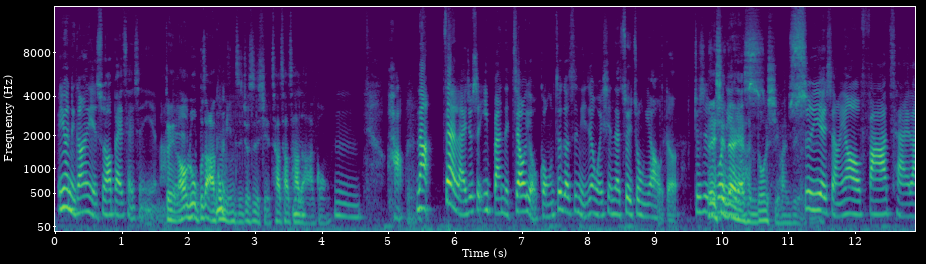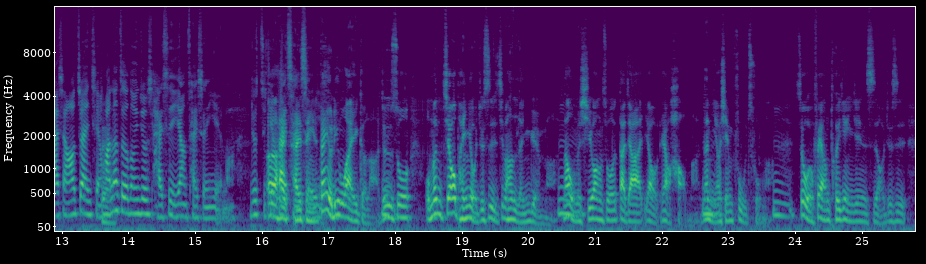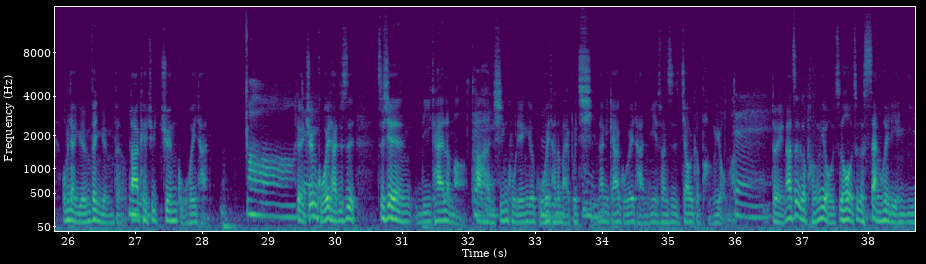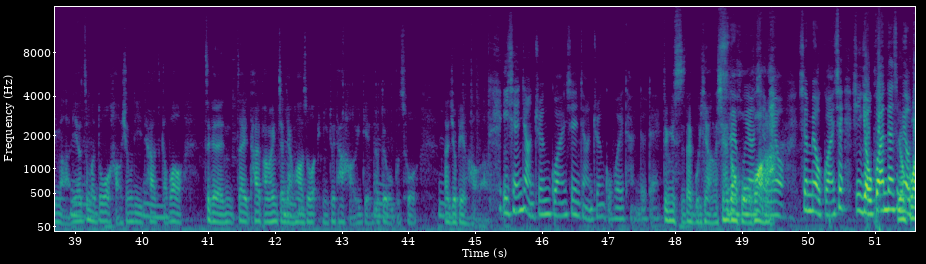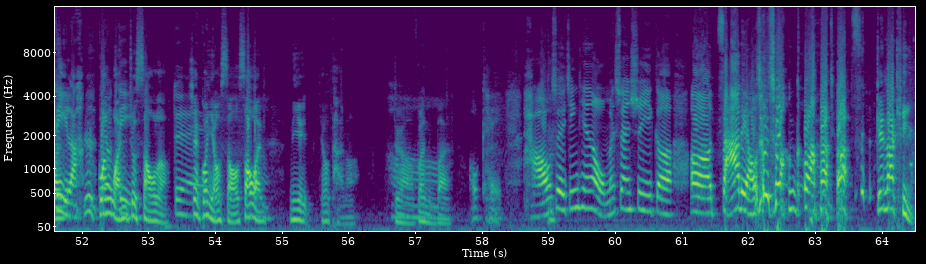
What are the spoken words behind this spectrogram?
因为你刚刚也说要拜财神爷嘛。对，然后如果不是阿公名字，就是写叉叉叉的阿公。嗯，好，那再来就是一般的交友工，这个是你认为现在最重要的。就是如果你的很多喜欢事业想要发财啦，想要赚钱的话，那这个东西就是还是一样财神爷嘛，你就直接拜财神爷。但有另外一个啦，就是说我们交朋友就是基本上是人缘嘛，那我们希望说大家要要好嘛，那你要先付出嘛。嗯，所以我非常推荐一件事哦，就是我们讲缘分缘分，大家可以去捐骨灰坛。哦，对，捐骨灰坛就是。这些人离开了嘛，他很辛苦，连一个骨灰坛都买不起。嗯、那你给他骨灰坛，你也算是交一个朋友嘛。对对，那这个朋友之后，这个善会涟漪嘛。嗯、你要这么多好兄弟，他搞不好这个人在他旁边讲讲话，说、嗯欸：“你对他好一点，他对我不错，嗯、那就变好了。”以前讲捐棺，现在讲捐骨灰坛，对不对？因为时代不一样了，现在都火化了。没有，现在没有棺，现在有棺，但是没有地了。因为棺完就烧了。对，现在棺也要烧，烧完你也要坛啊。对啊，不然怎么办？OK，好，所以今天呢，我们算是一个呃杂聊的状况，就是 Get lucky，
